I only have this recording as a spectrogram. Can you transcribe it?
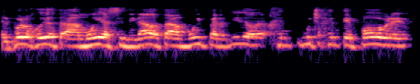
el pueblo judío estaba muy asimilado, estaba muy perdido, mucha gente pobre,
